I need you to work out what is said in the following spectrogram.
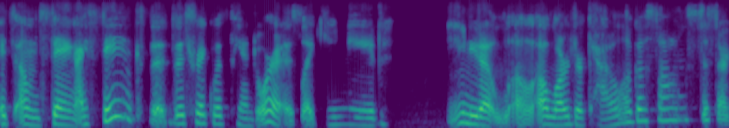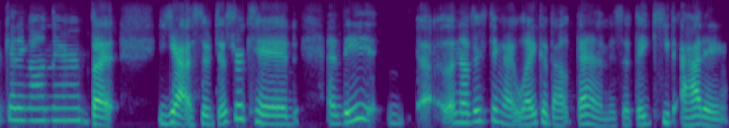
its own thing. I think that the trick with pandora is like you need you need a, a, larger catalog of songs to start getting on there. But yeah so distrokid and they uh, another thing i like about them is that they keep adding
